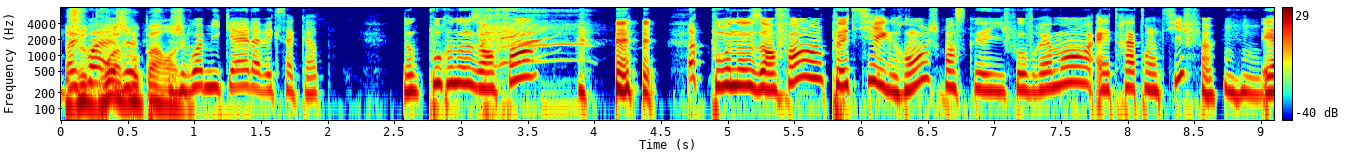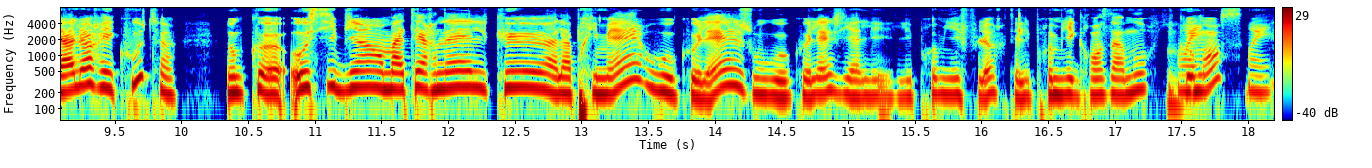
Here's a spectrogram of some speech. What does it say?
Bah, je vois, je, vos paroles. Je vois Michael avec sa cape. Donc pour nos enfants, pour nos enfants, petits et grands, je pense qu'il faut vraiment être attentif Mhm. et à leur écoute. Donc euh, aussi bien en maternelle que à la primaire ou au collège. Ou au collège, il y a les, les premiers flirts et les premiers grands amours qui Oui. commencent. Oui.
